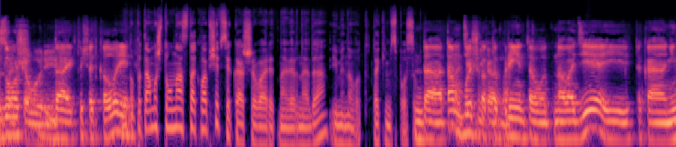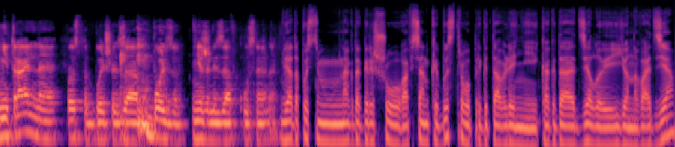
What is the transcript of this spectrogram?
ЗОЖ. калории. Да, и кто считает калории. Ну, потому что у нас так вообще все каши варят, наверное, да? Именно вот таким способом. Да, там да, больше как-то одна. принято вот на воде и такая не нейтральная, просто больше за пользу, нежели за вкус, наверное. Я, допустим, иногда грешу овсянкой быстрого приготовления, и когда делаю ее на воде,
